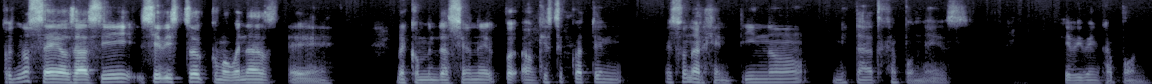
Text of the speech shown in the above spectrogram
pues no sé, o sea, sí, sí he visto como buenas eh, recomendaciones, pues, aunque este cuate es un argentino, mitad japonés, que vive en Japón.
